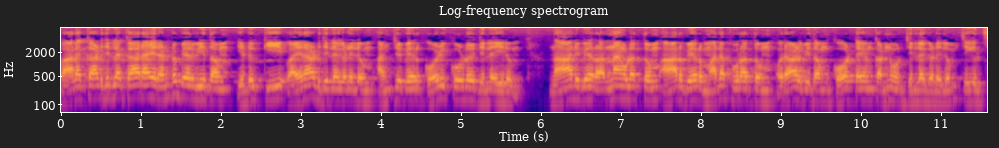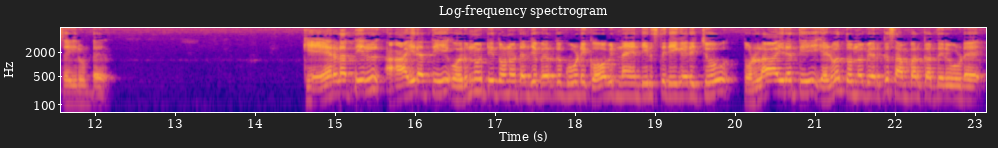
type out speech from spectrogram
പാലക്കാട് ജില്ലക്കാരായ രണ്ടു പേർ വീതം ഇടുക്കി വയനാട് ജില്ലകളിലും അഞ്ചു പേർ കോഴിക്കോട് ജില്ലയിലും നാല് പേർ എറണാകുളത്തും ആറ് പേർ മലപ്പുറത്തും ഒരാൾ വീതം കോട്ടയം കണ്ണൂർ ജില്ലകളിലും ചികിത്സയിലുണ്ട്. കേരളത്തിൽ ആയിരത്തി ഒരുന്നൂറ്റി തൊണ്ണൂറ്റഞ്ച് പേർക്ക് കൂടി കോവിഡ് നയന്റീൻ സ്ഥിരീകരിച്ചു. തൊള്ളായിരത്തി എഴുപത്തൊന്ന് പേർക്ക് സമ്പർക്കത്തിലൂടെ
